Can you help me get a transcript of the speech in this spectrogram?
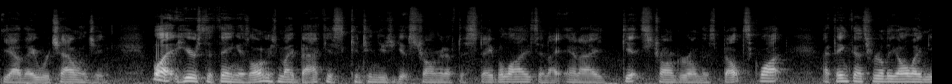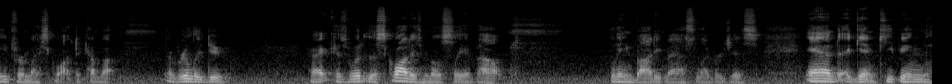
yeah, they were challenging. But here's the thing: as long as my back is continues to get strong enough to stabilize, and I and I get stronger on this belt squat, I think that's really all I need for my squat to come up. I really do. All right, because what the squat is mostly about lean body mass leverages, and again keeping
